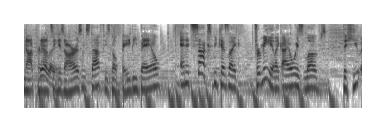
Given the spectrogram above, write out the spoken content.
not pronouncing Really? his R's and stuff. He's called Baby Bayo, and it sucks because like for me like I always loved the hu-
